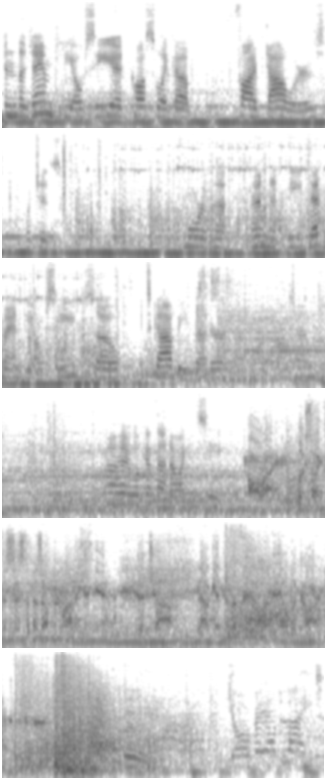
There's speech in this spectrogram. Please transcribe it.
In the damned DLC, it costs like a five dollars, which is more than, than the Dead Man DLC, so it's gotta be better and have more content. Oh hey, look at that, now I can see. All right. Looks like the system is up and running again. Good job. Now get to the panel and hail the cart. Boom. Hmm. Your ray of light.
